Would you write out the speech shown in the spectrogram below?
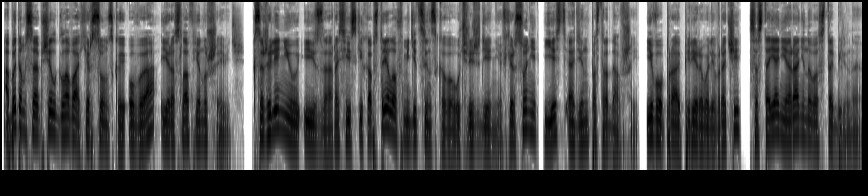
Об этом сообщил глава Херсонской ОВА Ярослав Янушевич. К сожалению, из-за российских обстрелов медицинского учреждения в Херсоне есть один пострадавший. Его прооперировали врачи, состояние раненого стабильное.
